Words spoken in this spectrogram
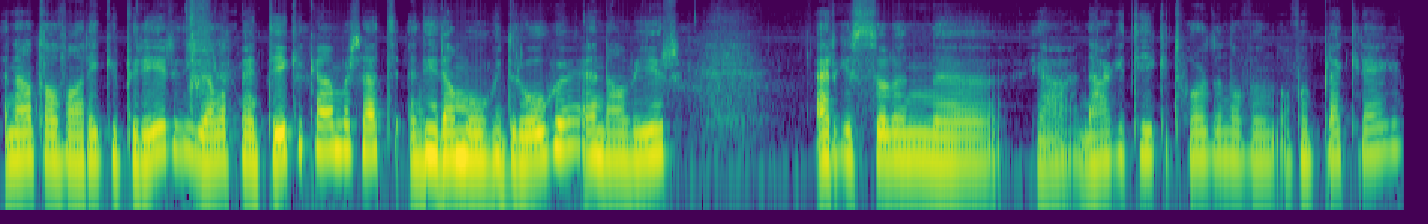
een aantal van recupereren, die ik dan op mijn tekenkamer zet. En die dan mogen drogen en dan weer ergens zullen eh, ja, nagetekend worden of een, of een plek krijgen.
